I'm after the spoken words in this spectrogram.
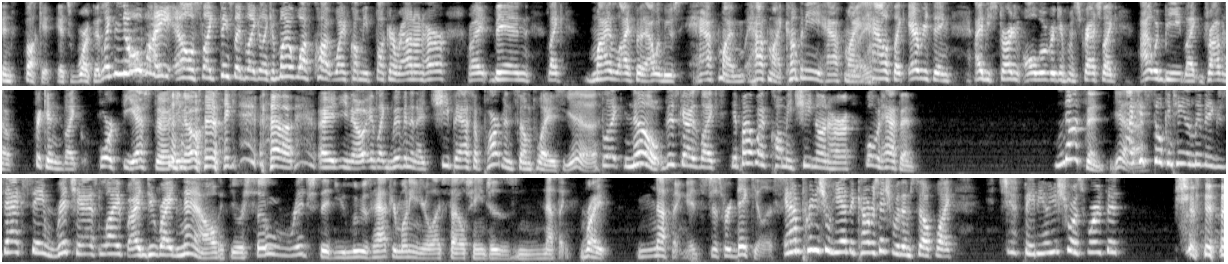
Then fuck it. It's worth it. Like nobody else like thinks like like like if my wife caught wife caught me fucking around on her, right? Then like my life I would lose half my half my company, half my Right. house, like everything. I'd be starting all over again from scratch. Like I would be like driving a freaking like Ford Fiesta, you know, like uh, you know, and like living in a cheap ass apartment someplace. Yeah. But like, no, this guy's like, if my wife called me cheating on her, what would happen? Nothing. Yeah. I could still continue to live the exact same rich ass life I do right now. Like you are so rich that you lose half your money and your lifestyle changes nothing. right. Nothing. It's just ridiculous. And I'm pretty sure he had the conversation with himself like, Jeff, baby, are you sure it's worth it?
